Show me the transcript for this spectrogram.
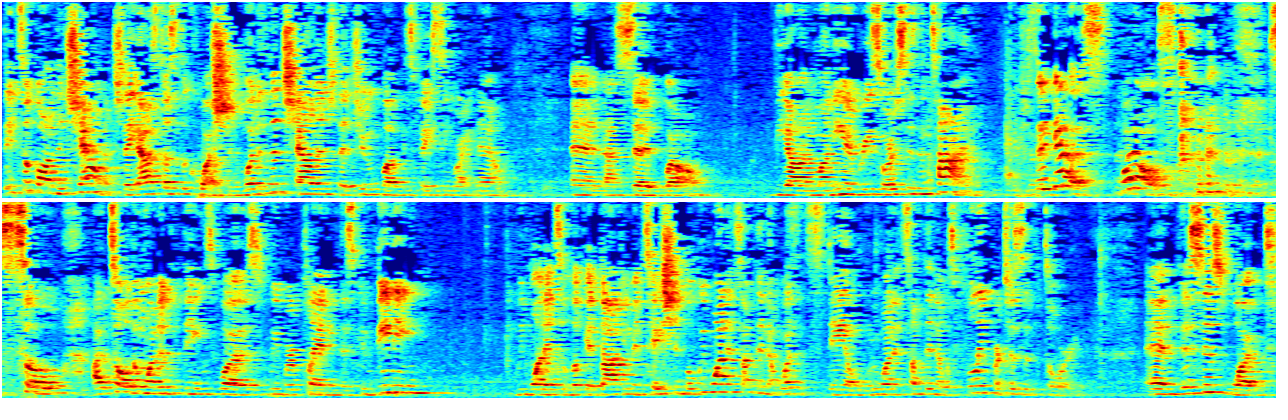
they took on the challenge. They asked us the question, what is the challenge that Junebug is facing right now? And I said, well, beyond money and resources and time. She said, yes, what else? so I told them one of the things was we were planning this convening. We wanted to look at documentation, but we wanted something that wasn't stale. We wanted something that was fully participatory. And this is what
